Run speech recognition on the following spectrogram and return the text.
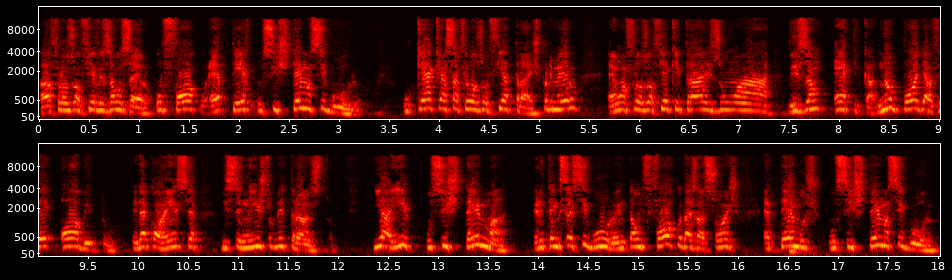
a filosofia Visão Zero, o foco é ter um sistema seguro. O que é que essa filosofia traz? Primeiro, é uma filosofia que traz uma visão ética. Não pode haver óbito em decorrência de sinistro de trânsito. E aí, o sistema ele tem que ser seguro. Então, o foco das ações é termos um sistema seguro.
